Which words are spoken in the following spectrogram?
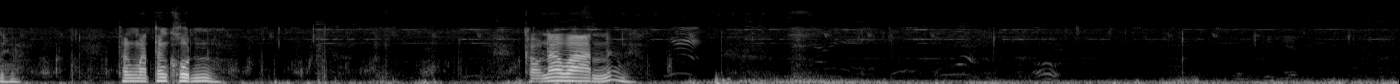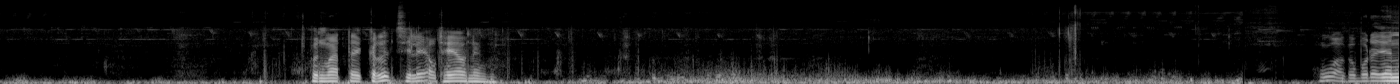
นี่ทั้งมัดทั้งคน เขาหน้าวานเนะเพิ่นมาแต่กระลึกสิแล้วแถวหนึ่งหัวก็บ่ได้อัน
